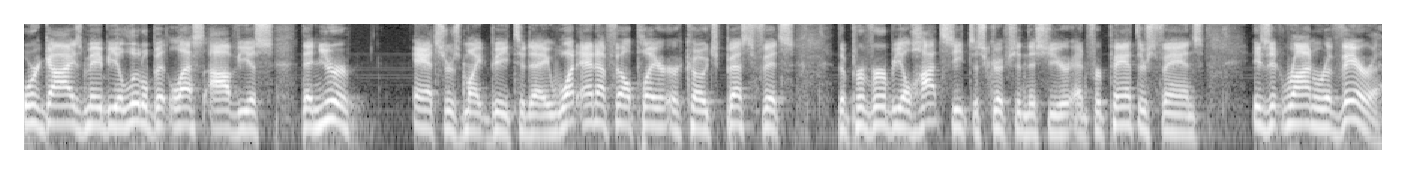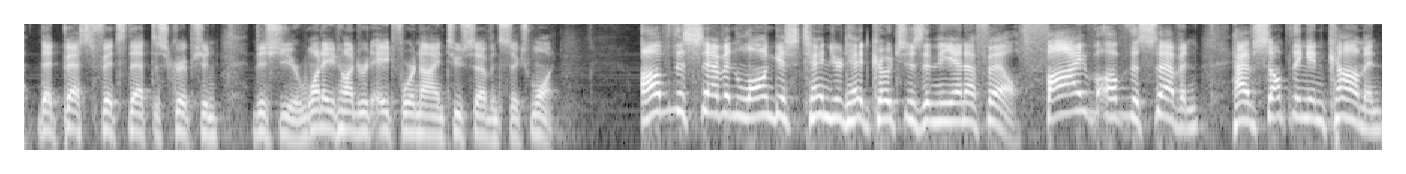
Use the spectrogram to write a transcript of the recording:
or guys maybe a little bit less obvious than your answers might be today. What NFL player or coach best fits the proverbial hot seat description this year? And for Panthers fans, is it Ron Rivera that best fits that description this year? 1 800 849 2761. Of the seven longest tenured head coaches in the NFL, five of the seven have something in common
